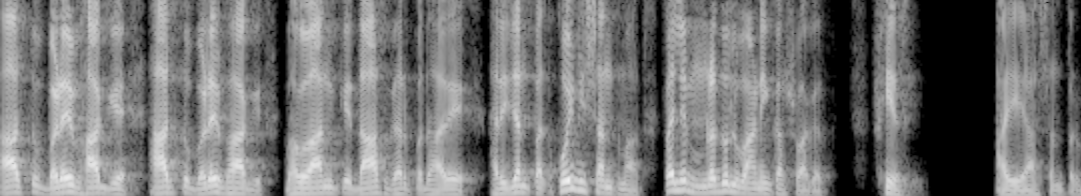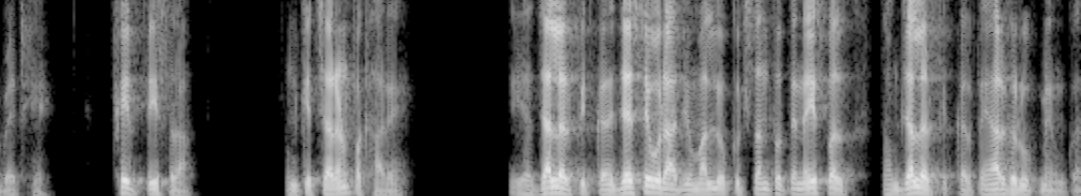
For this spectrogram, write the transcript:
आज तो बड़े भाग्य, आज तो बड़े भाग्य। भगवान के दास घर पधारे, हरिजन पद कोई भी संत मार, पहले मृदुल वाणी का स्वागत, फिर आइए आसन पर बैठिए, फिर तीसरा, उनके चरण पखारे, यह जल अर्पित करें। जैसे वो राजू, मान लो कुछ संत होते नहीं इस पर तो हम जल अर्पित करते हैं, अर्घ रूप में उनका,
